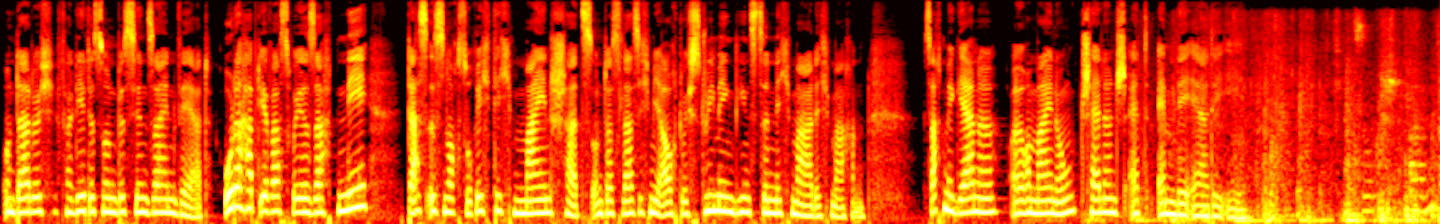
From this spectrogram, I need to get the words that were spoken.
und dadurch verliert es so ein bisschen seinen Wert. Oder habt ihr was, wo ihr sagt, nee, das ist noch so richtig mein Schatz und das lasse ich mir auch durch Streamingdienste nicht madig machen. Sagt mir gerne eure Meinung, challenge at mdr.de. So gespannt.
